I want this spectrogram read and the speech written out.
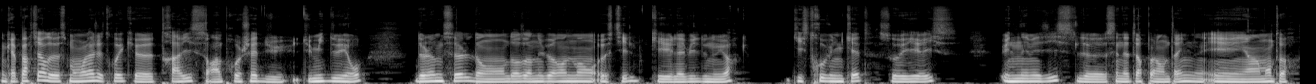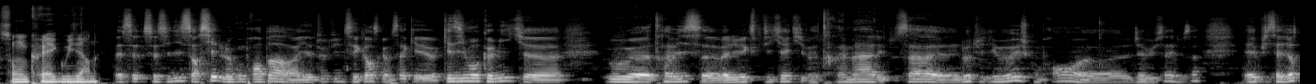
Donc à partir de ce moment-là, j'ai trouvé que Travis se rapprochait du, du mythe du héros, de l'homme seul dans, dans un environnement hostile, qui est la ville de New York, qui se trouve une quête, sauver Iris, une némésis, le sénateur Palantine, et un mentor, son collègue Wizard. Mais ce- ceci dit, Sorcier ne le comprend pas. hein. Il y a toute une séquence comme ça qui est quasiment comique euh, où euh, Travis euh, va lui expliquer qu'il va très mal et tout ça. Et l'autre lui dit oui, oui, je comprends, euh, j'ai déjà vu ça et tout ça. Et puis ça dure,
